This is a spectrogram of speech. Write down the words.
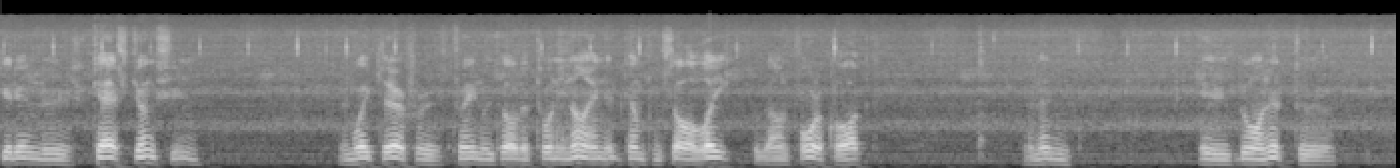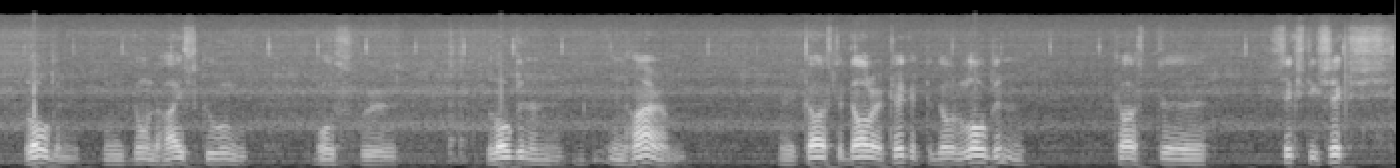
get into Cache Junction and wait there for a train we called a 29. It'd come from Salt Lake around 4 o'clock. And then he'd go on it to Logan. He was going to high school, both for Logan and in Hyrum. And it cost a dollar a ticket to go to Logan. It cost uh, 66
